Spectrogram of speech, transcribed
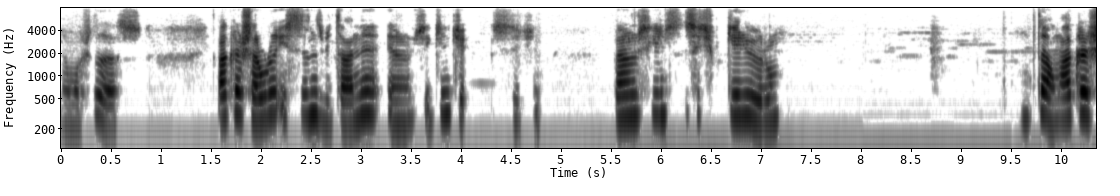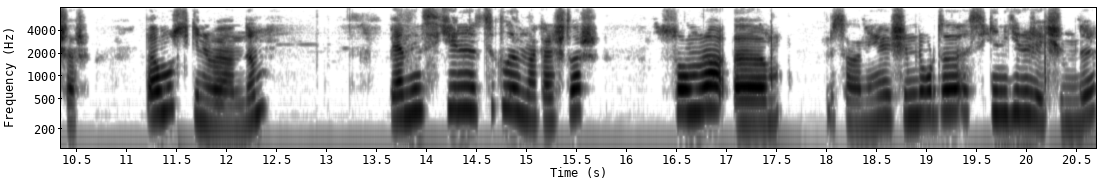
Başta da. Arkadaşlar burada istediğiniz bir tane skin seçin. Ben skin seçip geliyorum. Tamam arkadaşlar. Ben bu skin'i beğendim. Beğendiğiniz skin'e tıklayın arkadaşlar. Sonra eee bir saniye. Şimdi burada skin girecek şimdi.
